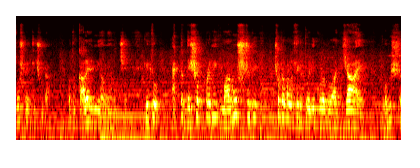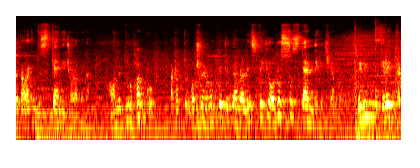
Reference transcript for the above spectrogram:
দোষের কিছুটা কত কালের নিয়মে হচ্ছে। কিন্তু একটা দেশপ্রেমিক মানুষ যদি ছোটবেলা থেকে তৈরি করে দেওয়া যায়, ভবিষ্যতে তারা কিন্তু স্ক্যামে জড়াবে না। আমাদের দুর্ভাগ্য, আটাত্তর বছরের মধ্যে যদি আমরা লিস্ট দেখি, অজস্র স্ক্যাম দেখেছি আমরা। বিভিন্ন কেলেঙ্কার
